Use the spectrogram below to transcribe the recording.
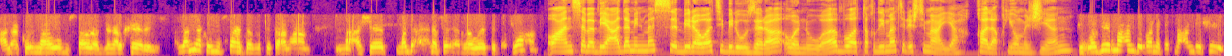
على كل ما هو مستورد من الخارج. لم يكن مستهدف القطاع العام. المعاشات ما دعنا في الرواتب اطلاقا وعن سبب عدم المس برواتب الوزراء والنواب والتقديمات الاجتماعية قال قيوم الجيان. الوزير ما عنده بنفت ما عنده شيء.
